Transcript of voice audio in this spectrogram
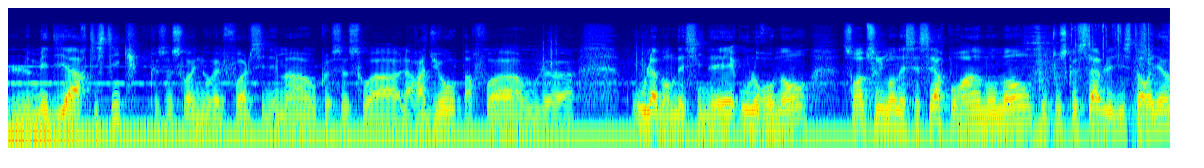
Le média artistique, que ce soit une nouvelle fois le cinéma ou que ce soit la radio parfois, ou, le, ou la bande dessinée, ou le roman, sont absolument nécessaires pour à un moment que tout ce que savent les historiens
